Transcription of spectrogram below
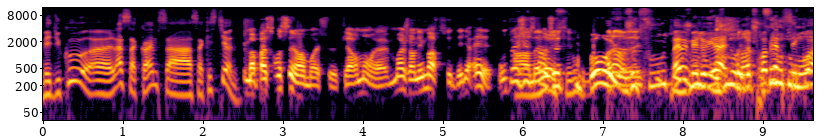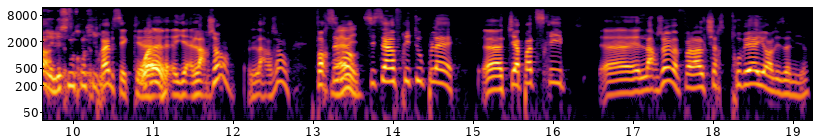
Mais du coup, euh, là, ça quand même, ça, ça questionne. Tu m'as pas saucé, hein, moi, je, clairement. euh, moi, j'en ai marre de ce délire. Eh, on peut Ah, juste bah un ouais, jeu de c'est bon. football. Voilà, un euh, jeu de foot. Ouais, on oui, mais joue- le gars, joue le matchs, on problème, c'est quoi Le problème, c'est que Ouais. euh, il y a l'argent, l'argent. Forcément, Ah oui. si c'est un free-to-play euh, qui a pas de script, euh, l'argent, il va falloir le chercher, trouver ailleurs, les amis. hein.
